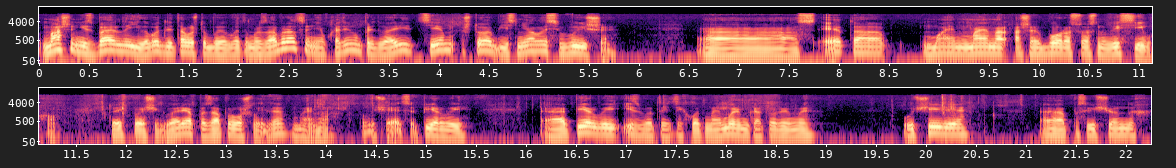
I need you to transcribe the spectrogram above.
Маша не избавила Ила. Вот для того, чтобы в этом разобраться, необходимо предварить тем, что объяснялось выше. А, это Маймар Ашербора Сосну Висимху. То есть, проще говоря, позапрошлый, да, Маймар, получается, первый, а, первый из вот этих вот Майморим, которые мы учили, а, посвященных,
